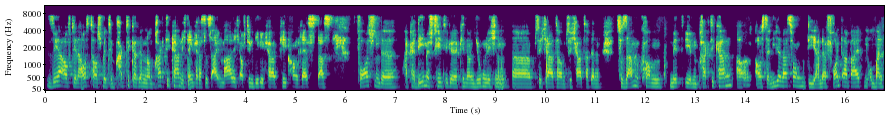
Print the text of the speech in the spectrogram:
sehr auf den Austausch mit den Praktikerinnen und Praktikern. Ich denke, das ist einmalig auf dem DGKP-Kongress, dass forschende, akademisch tätige Kinder und Jugendlichen äh, Psychiater und Psychiaterinnen zusammenkommen mit eben Praktikern äh, aus der Niederlassung, die an der Front arbeiten und man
